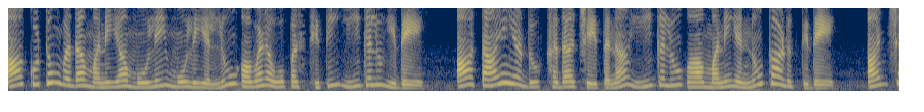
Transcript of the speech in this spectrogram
ಆ ಕುಟುಂಬದ ಮನೆಯ ಮೂಲೆ ಮೂಲೆಯಲ್ಲೂ ಅವಳ ಉಪಸ್ಥಿತಿ ಈಗಲೂ ಇದೆ. ಆ ತಾಯಿಯ ದುಃಖದ ಚೇತನ ಈಗಲೂ ಆ ಮನೆಯನ್ನು ಕಾಡುತ್ತಿದೆ. ಅಜ್ಜ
